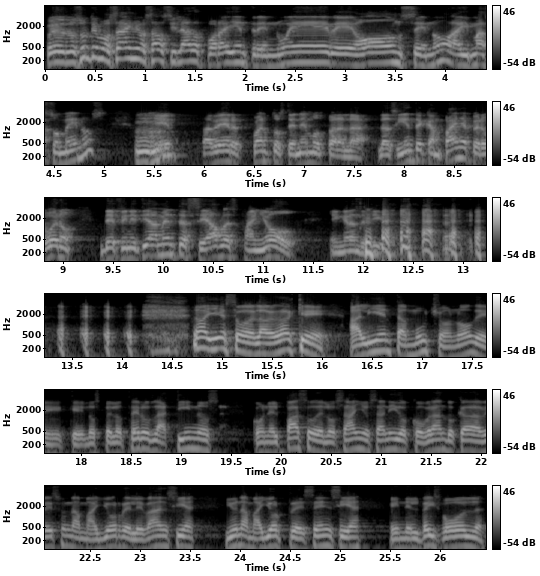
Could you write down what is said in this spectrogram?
pues en los últimos años ha oscilado por ahí entre 9, 11, ¿no? Hay más o menos. Uh -huh. eh, a ver cuántos tenemos para la, la, siguiente campaña, pero bueno, definitivamente se habla español en Grandes Ligas. no, y eso, la verdad que alienta mucho, ¿no? De que los peloteros latinos, con el paso de los años, han ido cobrando cada vez una mayor relevancia y una mayor presencia en el béisbol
